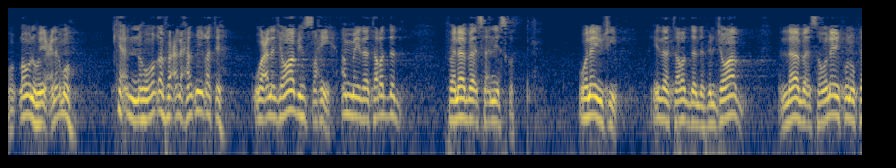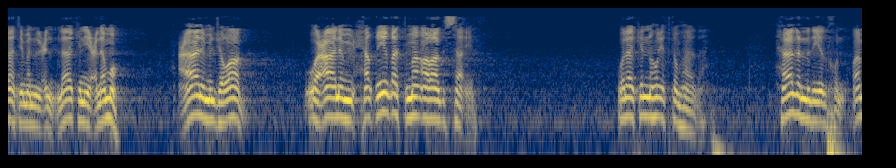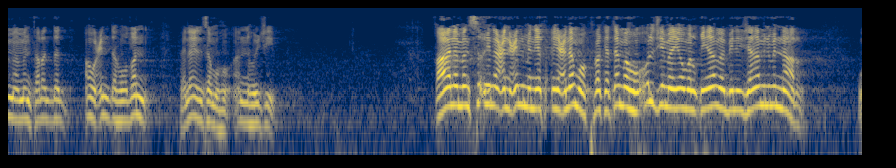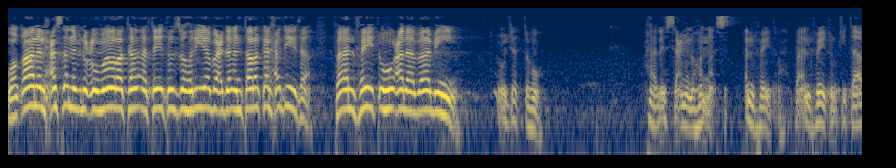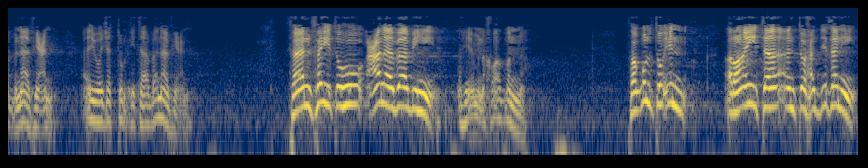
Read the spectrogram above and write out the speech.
وقوله يعلمه كأنه وقف على حقيقته وعلى جوابه الصحيح. أما إذا تردد فلا بأس أن يسكت ولا يجيب. إذا تردد في الجواب لا بأس ولا يكون كاتما العلم لكن يعلمه. عالم الجواب وعالم حقيقة ما أراد السائل. ولكنه يكتم هذا. هذا الذي يدخل وأما من تردد أو عنده ظن فلا يلزمه أنه يجيب. قال من سئل عن علم يعلمه فكتمه ألجم يوم القيامة بلجام من نار وقال الحسن بن عمارة أتيت الزهري بعد أن ترك الحديث فألفيته على بابه وجدته هذا يستعمله الناس. ألفيته فألفيت الكتاب نافعا أي وجدت الكتاب نافعا. فألفيته على بابه وهي من أخوات ظنه. فقلت إن رأيت أن تحدثني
